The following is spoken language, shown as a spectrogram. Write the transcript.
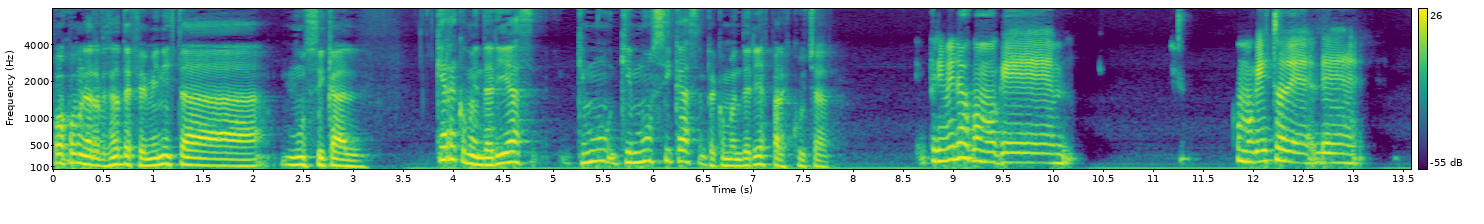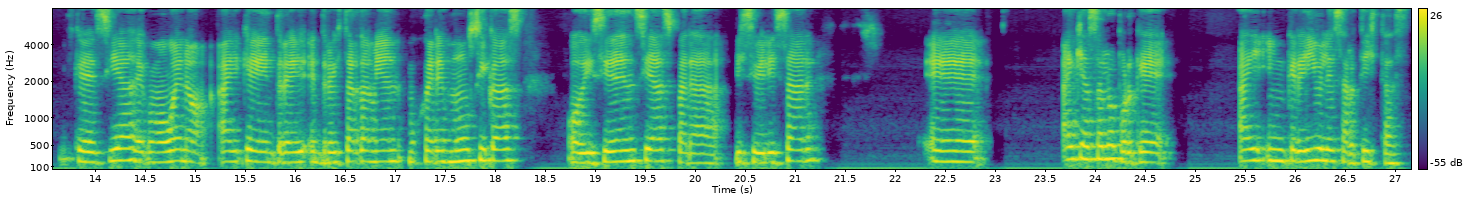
vos como una representante feminista musical, ¿qué recomendarías ¿Qué, músicas recomendarías para escuchar? Primero como que como que esto de, que decías de como bueno hay que entrevistar también mujeres músicas o disidencias para visibilizar eh, hay que hacerlo porque hay increíbles artistas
